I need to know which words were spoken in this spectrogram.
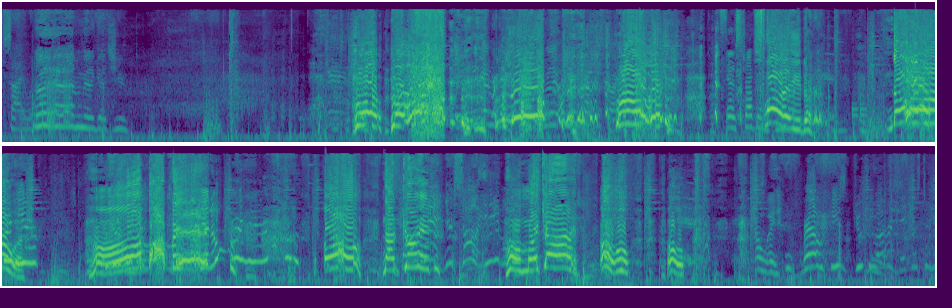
silent. Ah, I'm gonna get you. Yeah, stop it. Slide! No! Oh, Bobby! Oh, not good! You're so evil. Oh my god! Oh, oh, oh, Oh, wait. Bro, he's juicy. Whoever did this to me.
